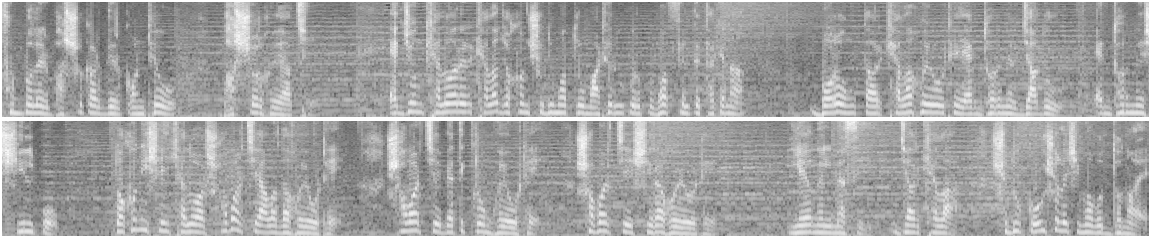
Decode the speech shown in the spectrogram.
ফুটবলের ভাষ্যকারদের কণ্ঠেও ভাস্বর হয়ে আছে। একজন খেলোয়াড়ের খেলা যখন শুধুমাত্র মাঠের উপর প্রভাব ফেলতে থাকে না, বরং তার খেলা হয়ে ওঠে এক ধরনের জাদু, এক ধরনের শিল্প, তখনই সেই খেলোয়াড় সবার চেয়ে আলাদা হয়ে ওঠে, সবার চেয়ে ব্যতিক্রম হয়ে ওঠে, সবার চেয়ে সেরা হয়ে ওঠে। লিওনেল মেসি, যার খেলা শুধু কৌশলে সীমাবদ্ধ নয়,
